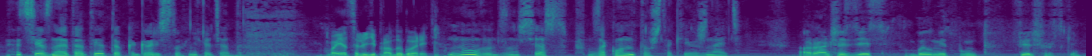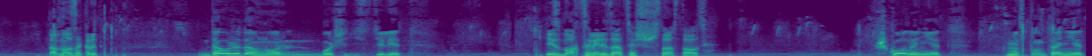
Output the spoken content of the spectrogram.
Все знают ответ, только говорить слух не хотят. Боятся люди правду говорить. Ну, сейчас законы тоже такие, вы знаете. А раньше здесь был медпункт фельдшерский. Давно закрыт. Да уже давно, больше 10 лет. Из благ цивилизации что осталось? Школы нет, медпункта нет,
